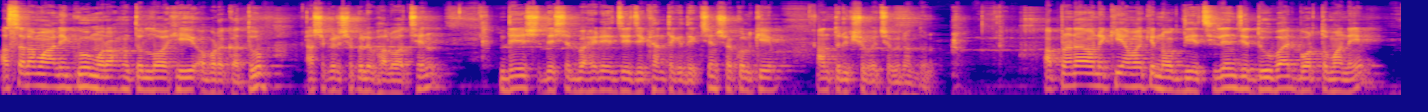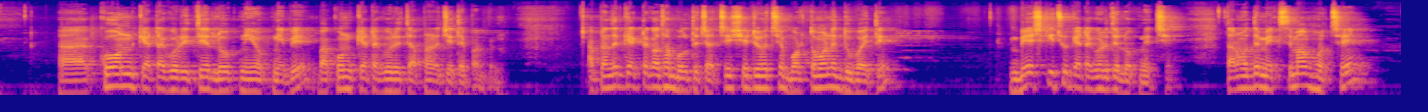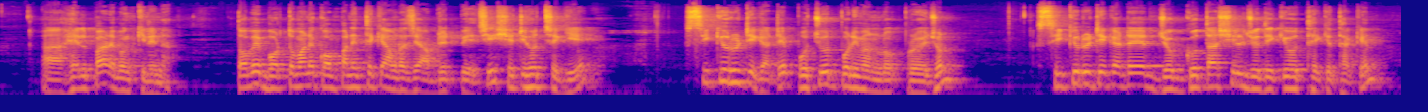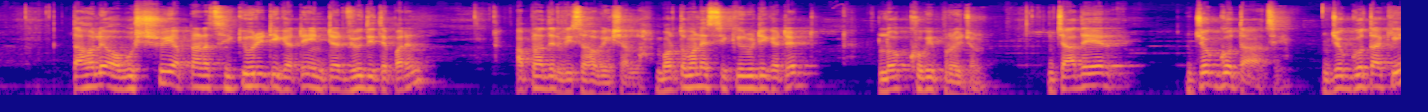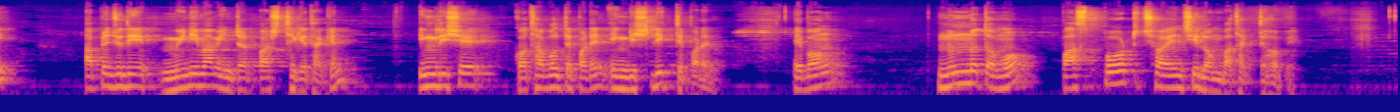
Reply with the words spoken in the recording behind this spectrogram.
আসসালামু আলাইকুম রহমতুল্লাহি অবরাকাতু আশা করি সকলে ভালো আছেন। দেশ, দেশের বাইরে যে যেখান থেকে দেখছেন সকলকে আন্তরিক শুভেচ্ছা অভিনন্দন। আপনারা অনেকেই আমাকে নক দিয়েছিলেন যে দুবার বর্তমানে কোন ক্যাটাগরিতে লোক নিয়োগ নেবে বা কোন ক্যাটাগরিতে আপনারা যেতে পারবেন। আপনাদেরকে একটা কথা বলতে চাচ্ছি, সেটি হচ্ছে বর্তমানে দুবাইতে বেশ কিছু ক্যাটাগরিতে লোক নিচ্ছে। তার মধ্যে ম্যাক্সিমাম হচ্ছে হেল্পার এবং ক্লিনার তবে বর্তমানে কোম্পানির থেকে আমরা যে আপডেট পেয়েছি, সেটি হচ্ছে গিয়ে সিকিউরিটি গার্ডে প্রচুর পরিমাণ লোক প্রয়োজন। সিকিউরিটি গার্ডের যোগ্যতাশীল যদি কেউ থেকে থাকেন, তাহলে অবশ্যই আপনারা সিকিউরিটি গার্ডে ইন্টারভিউ দিতে পারেন। আপনাদের ভিসা হবে ইনশাল্লাহ বর্তমানে সিকিউরিটি গার্ডের লোক খুবই প্রয়োজন। যাদের যোগ্যতা আছে, যোগ্যতা কি? আপনি যদি মিনিমাম ইন্টার পাস থেকে থাকেন ইংলিশে কথা বলতে পারেন, ইংলিশ লিখতে পারেন। এবং ন্যূনতম পাসপোর্ট ছয় ইঞ্চি লম্বা থাকতে হবে।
